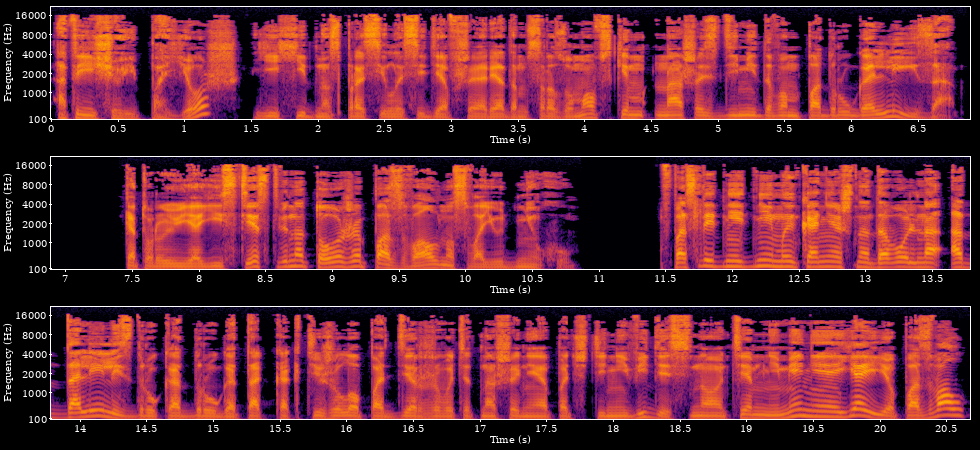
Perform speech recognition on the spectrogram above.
«А ты еще и поешь?» — ехидно спросила сидевшая рядом с Разумовским наша с Демидовым подруга Лиза, которую я, естественно, тоже позвал на свою днюху. В последние дни мы, конечно, довольно отдалились друг от друга, так как тяжело поддерживать отношения почти не видясь, но, тем не менее, я ее позвал,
